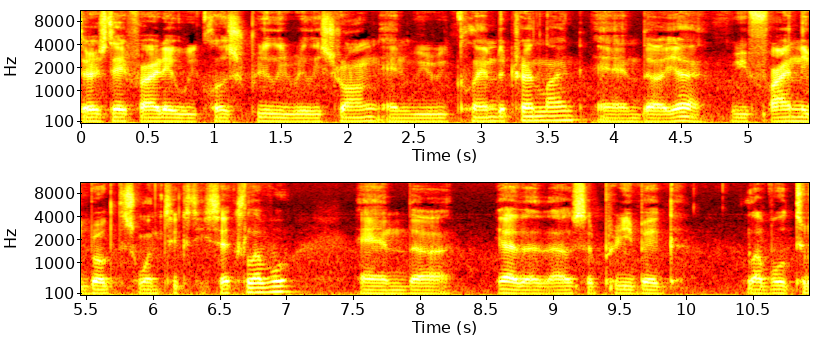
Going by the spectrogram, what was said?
Thursday, Friday we closed really, really strong, and we reclaimed the trend line, and uh, yeah, we finally broke this 166 level, and uh, yeah, that, that was a pretty big level to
